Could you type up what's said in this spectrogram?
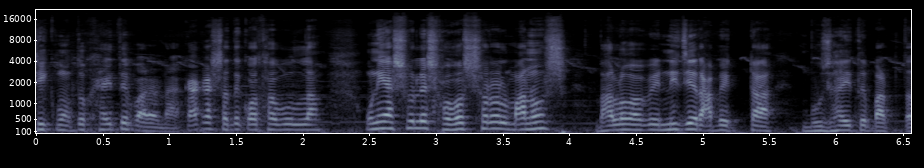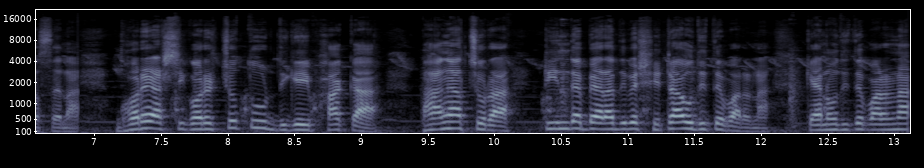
ঠিক মতো খাইতে পারে না। কাকার সাথে কথা বললাম, উনি আসলে সহজ সরল মানুষ, ভালোভাবে নিজের আবেগটা বুঝাইতে পারতাছে না। ঘরে আসছি ঘরের চতুর্দিকেই ফাঁকা ভাঙা চোরা টিন্দা বেড়া দিবে সেটাও দিতে পারে না। কেন দিতে পারে না?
